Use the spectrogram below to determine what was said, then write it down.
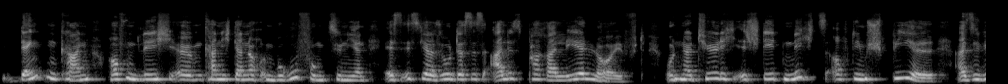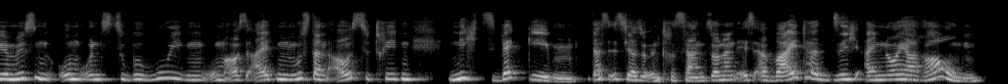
denken kann, hoffentlich ähm, kann ich dann noch im Beruf funktionieren. Es ist ja so, dass es alles parallel läuft. Und natürlich, es steht nichts auf dem Spiel. Also wir müssen, um uns zu beruhigen, um aus alten Mustern auszutreten, nichts weggeben. Das ist ja so interessant, sondern es erweitert sich ein neuer Raum.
